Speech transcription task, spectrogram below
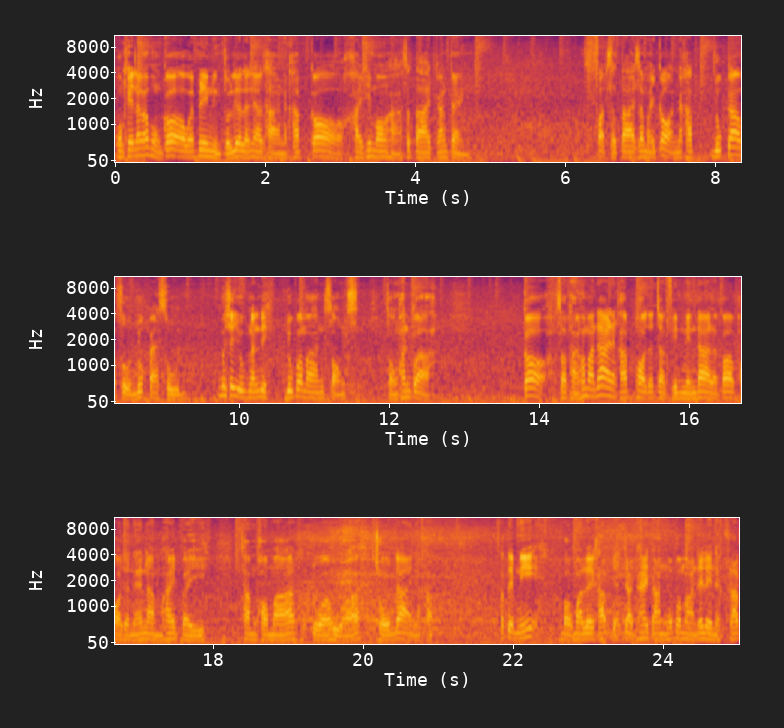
โอเคนะครับผมก็เอาไว้เป็นอีกหนึ่งตัวเลือกและแนวทางนะครับ ก็ใครที่มองหาสไตล์การแต่งัดสไตล์สมัยก่อนนะครับ ยุค 90 ยุค 80 ไม่ใช่ยุคนั้นดิ ยุคประมาณ 2 2,000 กว่า ก็สอบถามเข้ามาได้นะครับ พอจะจัดฟิตเมนได้ แล้วก็พอจะแนะนำให้ไปทำคอม้าตัวหัวโชคได้นะครับสเต็ปนี้บอกมาเลยครับ เดี๋ยวจัดให้ตามงบประมาณได้เลยนะครับ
